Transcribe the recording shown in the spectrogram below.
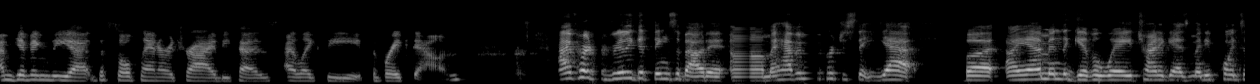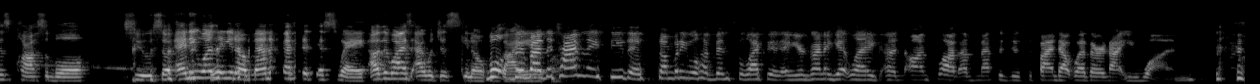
I'm giving the uh, the soul planner a try because I like the the breakdown. I've heard really good things about it. Um, I haven't purchased it yet, but I am in the giveaway trying to get as many points as possible to. So anyone that you know manifest it this way otherwise i would just you know well by it. the time they see this somebody will have been selected and you're going to get like an onslaught of messages to find out whether or not you won.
